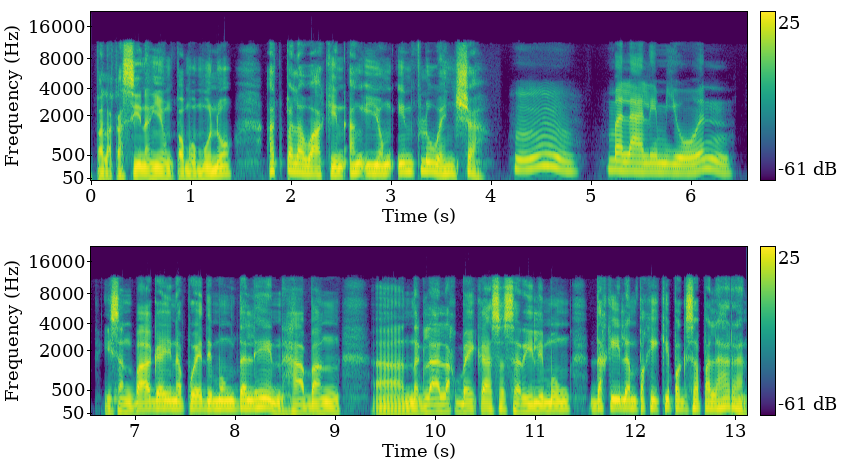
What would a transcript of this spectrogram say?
palakasin ang iyong pamumuno, at palawakin ang iyong influensya? Hmm, malalim yun. Isang bagay na pwede mong dalhin habang ah, naglalakbay ka sa sarili mong dakilang pakikipagsapalaran.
